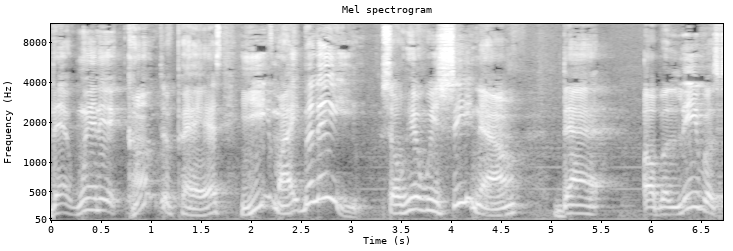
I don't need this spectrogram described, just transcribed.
that when it come to pass, ye might believe. So here we see now that a believer's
